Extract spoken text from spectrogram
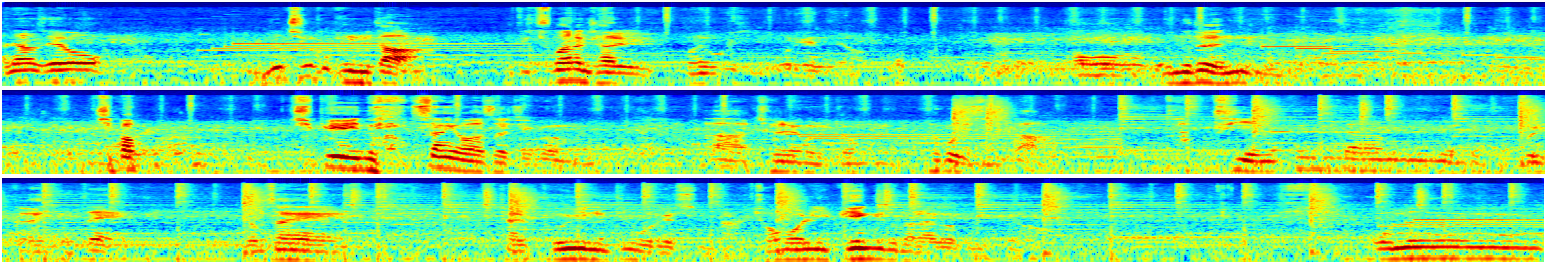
안녕하세요. 눈친 고프입니다. 어떻게 주말은 잘 보내고 계신지 모르겠네요. 어, 오늘은 집 앞 집에 있는 옥상에 와서 지금 아, 촬영을 좀 하고 있습니다. 탁 트인 한강연도 보일까 했는데 영상에 잘 보이는지 모르겠습니다. 저 멀리 비행기도 날아가고 있고요. 오늘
